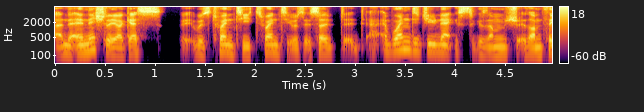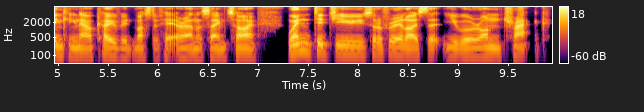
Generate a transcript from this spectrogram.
and initially, I guess it was 2020. Was it? So when did you next? Because I'm sure I'm thinking now, COVID must have hit around the same time. When did you sort of realise that you were on track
